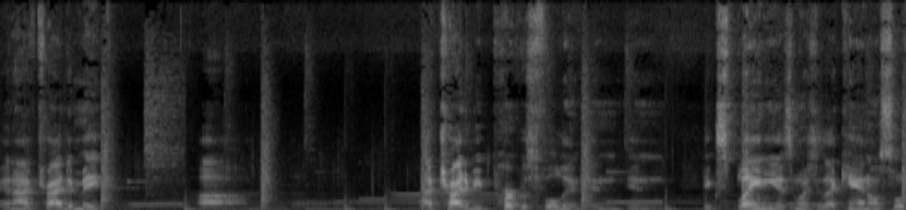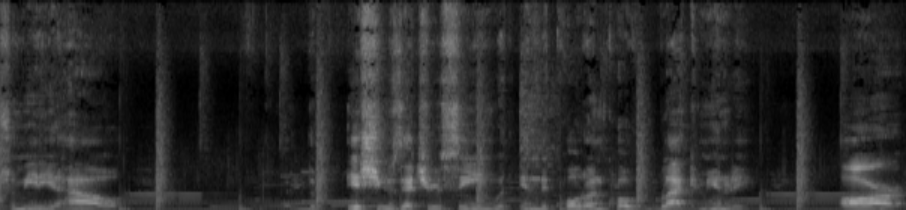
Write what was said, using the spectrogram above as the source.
and I've tried to make uh, I've tried to be purposeful in, in, in explaining as much as I can on social media how the issues that you're seeing within the quote unquote black community are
